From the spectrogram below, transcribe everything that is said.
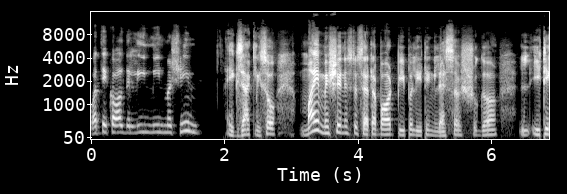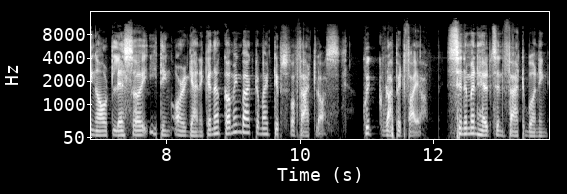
what they call the lean mean machine. Exactly. So my mission is to set about people eating lesser sugar, eating out lesser, eating organic. And now coming back to my tips for fat loss. Quick rapid fire. Cinnamon helps in fat burning.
